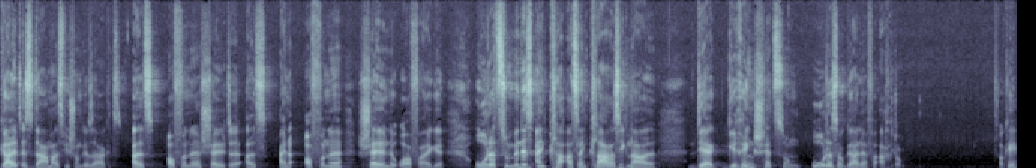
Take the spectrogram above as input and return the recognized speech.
galt es damals, wie schon gesagt, als offene Schelte, als eine offene, schellende Ohrfeige oder zumindest ein, als ein klares Signal der Geringschätzung oder sogar der Verachtung. Okay?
